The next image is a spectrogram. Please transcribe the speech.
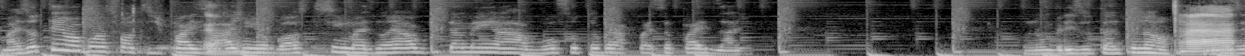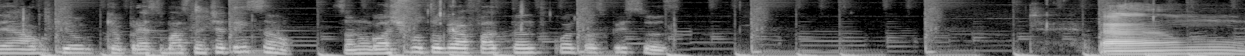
Mas eu tenho algumas fotos de paisagem, eu gosto sim, mas não é algo que também, ah, vou fotografar essa paisagem. Não briso tanto, não. Ah. Mas é algo que eu, que eu presto bastante atenção. Só não gosto de fotografar tanto quanto as pessoas. Hum.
